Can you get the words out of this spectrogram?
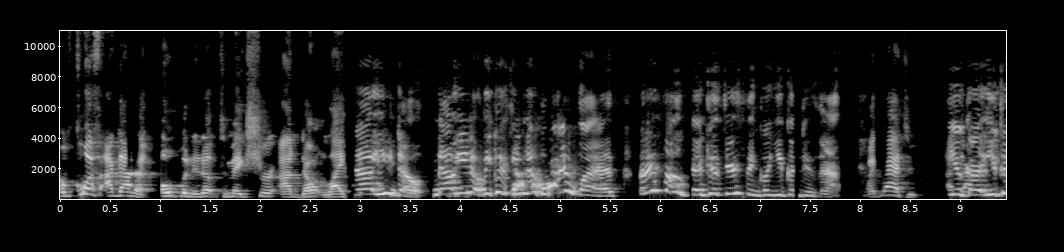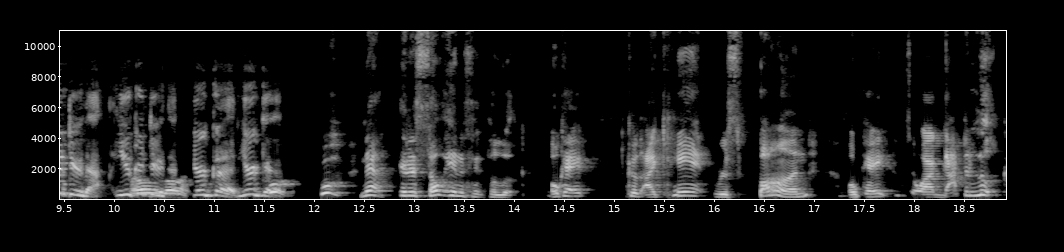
of course I gotta open it up to make sure I don't like. It. No, you don't. No, you don't because you know what it was. But it's all good because you're single. You could do that. I got you. You go. You could do that. You could oh, do that. You're good. You're good. Now it is so innocent to look. Okay, because I can't respond. Okay, so I got to look.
